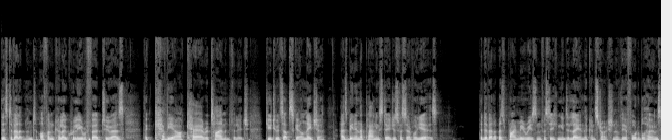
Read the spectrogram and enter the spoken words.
This development, often colloquially referred to as the Caviar Care Retirement Village due to its upscale nature, has been in the planning stages for several years. The developer's primary reason for seeking a delay in the construction of the affordable homes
